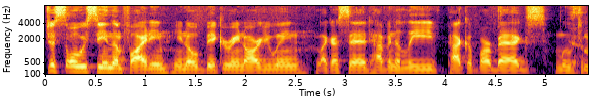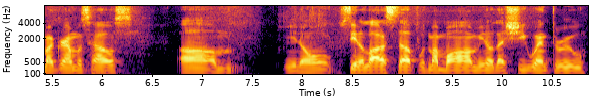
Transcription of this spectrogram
just always seeing them fighting, you know, bickering, arguing. Like I said, having to leave, pack up our bags, move to my grandma's house. Um, you know, seeing a lot of stuff with my mom, you know, that she went through.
